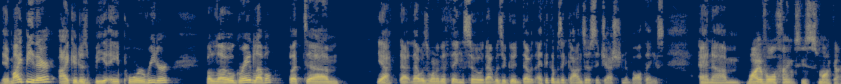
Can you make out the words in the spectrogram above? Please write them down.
it might be there. I could just be a poor reader below grade level, but um, yeah, that that was one of the things. So that was a good. That was, I think that was a Gonzo suggestion of all things. And um, Why of all things? He's a smart guy.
